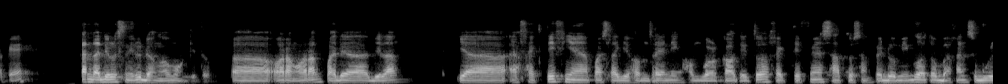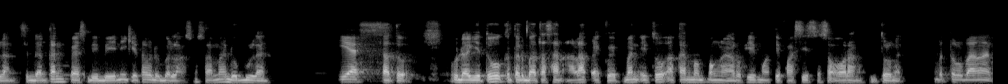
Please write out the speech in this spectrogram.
Oke. Okay. Kan tadi lu sendiri udah ngomong gitu. Uh, orang-orang pada bilang ya efektifnya pas lagi home training, home workout itu efektifnya 1 sampai dua minggu atau bahkan sebulan. Sedangkan PSBB ini kita udah berlangsung sama dua bulan. Yes. Satu. Udah gitu keterbatasan alat equipment itu akan mempengaruhi motivasi seseorang, betul nggak? Betul banget.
